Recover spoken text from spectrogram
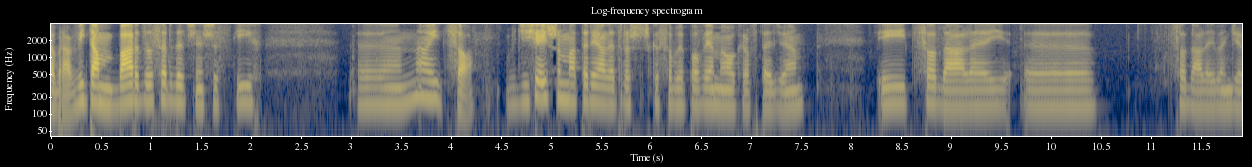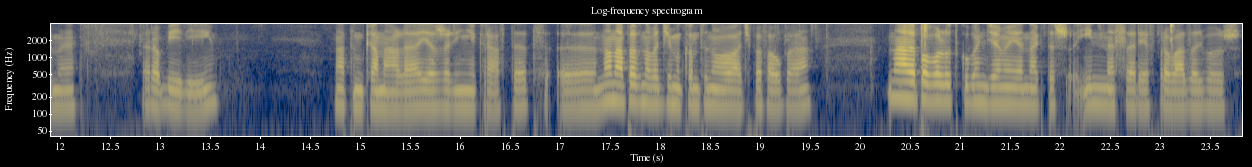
Dobra, witam bardzo serdecznie wszystkich. Yy, No i co? W dzisiejszym materiale troszeczkę sobie powiemy o Craftedzie i co dalej, yy, co dalej będziemy robili na tym kanale, jeżeli nie Crafted. Yy, No na pewno będziemy kontynuować PvP, no ale powolutku będziemy jednak też inne serie wprowadzać, bo już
